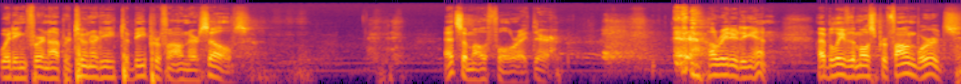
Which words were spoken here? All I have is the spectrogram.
waiting for an opportunity to be profound ourselves. That's a mouthful right there. I'll read it again. I believe the most profound words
